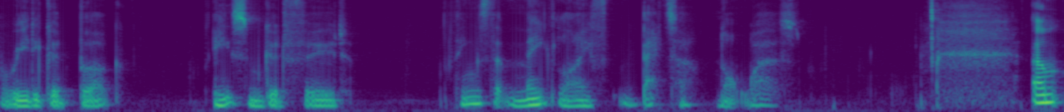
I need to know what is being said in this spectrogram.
read a good book, eat some good food. Things that make life better, not worse. Um,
